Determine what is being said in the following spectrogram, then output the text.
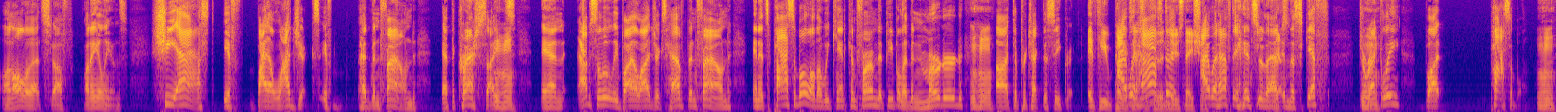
on all of that stuff, on aliens. She asked if biologics if had been found at the crash sites, Mhm. and absolutely biologics have been found, and it's possible, although we can't confirm, that people have been murdered uh, to protect the secret. If you pay I would attention have to the news nation. I would have to answer that Yes. in the SCIF directly, but possible. Mhm.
